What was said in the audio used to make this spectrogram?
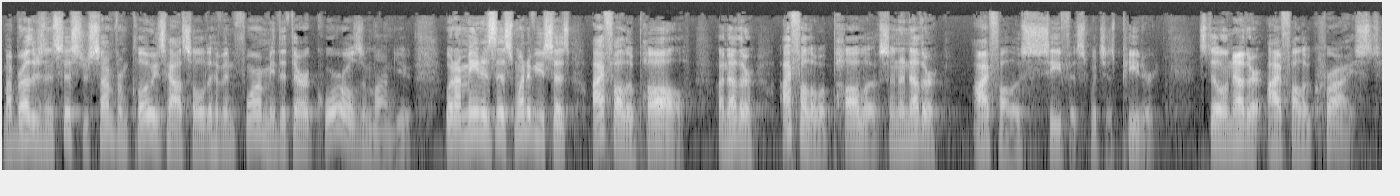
My brothers and sisters, some from Chloe's household have informed me that there are quarrels among you. What I mean is this one of you says, I follow Paul. Another, I follow Apollos. And another, I follow Cephas, which is Peter. Still another, I follow Christ.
